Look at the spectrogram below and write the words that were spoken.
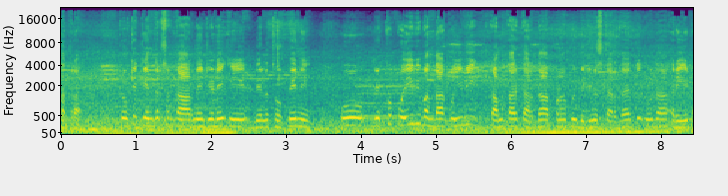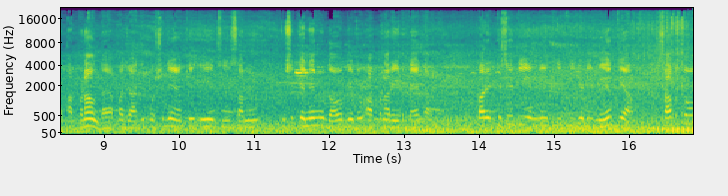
ਖਤਰਾ ਕਿਉਂਕਿ ਕੇਂਦਰ ਸਰਕਾਰ ਨੇ ਜਿਹੜੇ ਇਹ ਬਿੱਲ ਥੋਪੇ ਨੇ ਉਹ ਦੇਖੋ, ਕੋਈ ਵੀ ਬੰਦਾ ਕੋਈ ਵੀ ਕੰਮਕਾਰ ਕਰਦਾ, ਆਪਣਾ ਕੋਈ ਬਿਜ਼ਨਸ ਕਰਦਾ ਹੈ ਤੇ ਉਹਦਾ ਰੇਟ ਆਪਣਾ ਹੁੰਦਾ ਹੈ। ਆਪਾਂ ਜਾ ਕੇ ਪੁੱਛਦੇ ਹਾਂ ਕਿ ਇਹ ਚੀਜ਼ ਸਾਨੂੰ ਤੁਸੀਂ ਕਿੰਨੇ ਨੂੰ ਦਿਓਗੇ ਤਾਂ ਆਪਣਾ ਰੇਟ ਤੈਅ ਕਰਦਾ ਪਰ ਕਿਸੇ ਦੀ ਇੰਨੀ ਕੀਤੀ ਜਿਹੜੀ ਮਿਹਨਤ ਆ, ਸਭ ਤੋਂ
